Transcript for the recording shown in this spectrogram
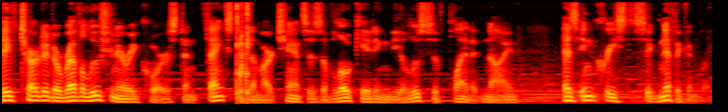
They've charted a revolutionary course, and thanks to them, our chances of locating the elusive Planet 9 has increased significantly.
